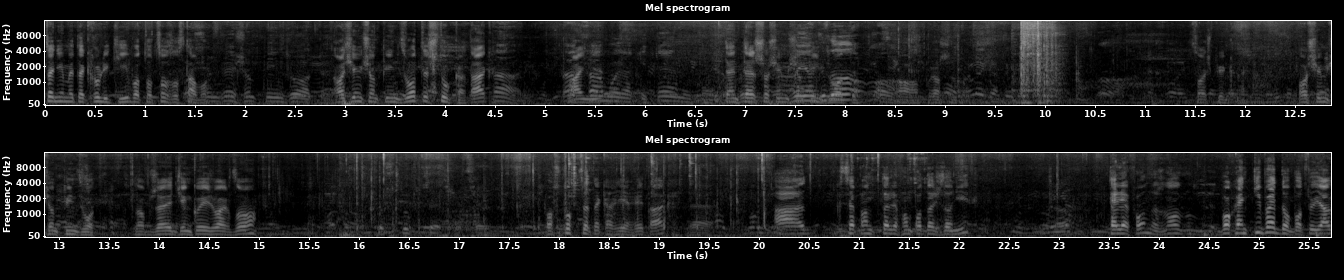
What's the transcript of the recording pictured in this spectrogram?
Cenimy te króliki, bo to co zostało? 85 zł. 85 zł sztuka, tak? Tak. Tak Fajnie. samo jak i ten. i ten. Ten też 85 Wyjąć zł. O, proszę bardzo. Coś pięknego. 85 zł. Dobrze, dziękuję bardzo. Po stówce te kariery, tak? A chce pan telefon podać do nich? Telefon? No, bo chętni będą, bo tu ja,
